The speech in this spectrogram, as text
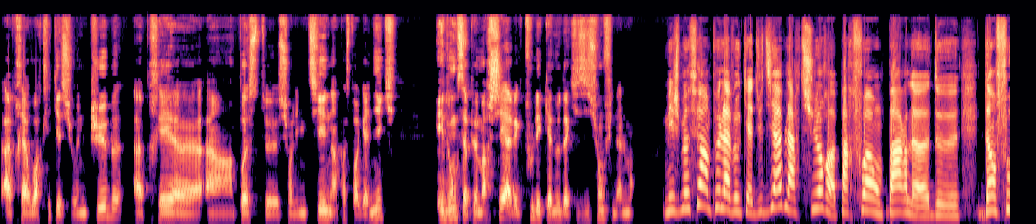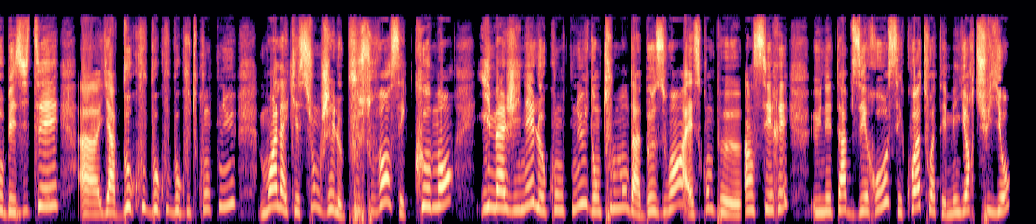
après avoir cliqué sur une pub, après euh, un post sur LinkedIn, un post organique, et donc ça peut marcher avec tous les canaux d'acquisition finalement. Mais je me fais un peu l'avocat du diable, Arthur. Parfois, on parle de d'infobésité. Euh, il y a beaucoup, beaucoup, beaucoup de contenu. Moi, la question que j'ai le plus souvent, c'est comment imaginer le contenu dont tout le monde a besoin? Est-ce qu'on peut insérer une étape zéro? C'est quoi, toi, tes meilleurs tuyaux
